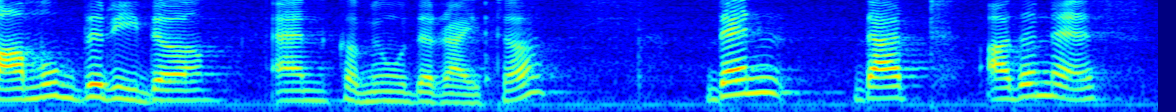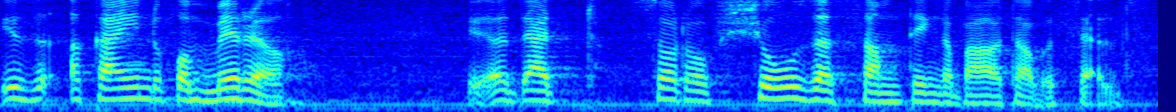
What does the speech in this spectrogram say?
Pamuk the reader and Camus the writer, then that otherness is a kind of a mirror uh, that sort of shows us something about ourselves.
